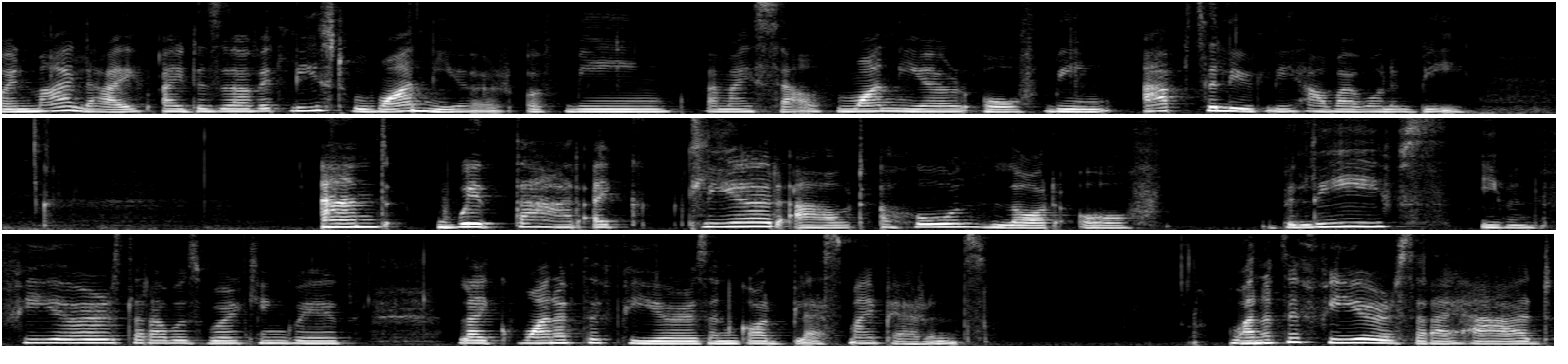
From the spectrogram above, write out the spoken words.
in my life, I deserve at least one year of being by myself, one year of being absolutely how I want to be. And with that, I cleared out a whole lot of beliefs, even fears that I was working with. Like one of the fears, and God bless my parents, one of the fears that I had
